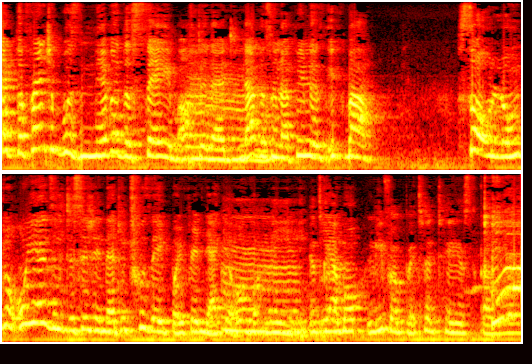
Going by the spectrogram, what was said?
Like the friendship was never the same after that. Ndaze ndafeel as if ba so lo mntu uyenza i-decision that uchoose i-boyfriend yakhe over me. Mm, yabo? leave a better taste. yeah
